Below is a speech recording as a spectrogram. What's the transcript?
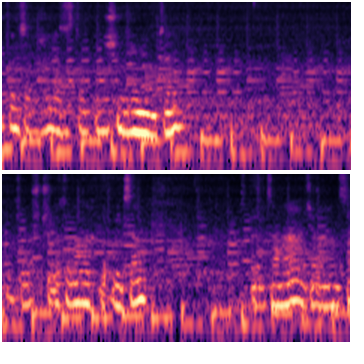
Do końca wrażenia zostało 52 minuty. Już przygotowana chłodnica sprawdzona, działająca.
